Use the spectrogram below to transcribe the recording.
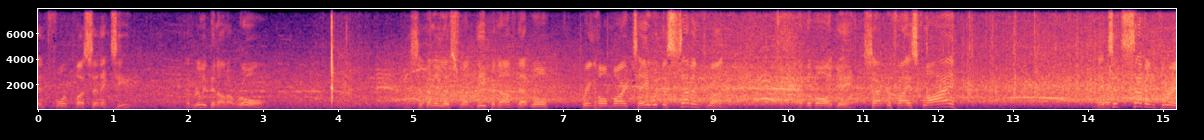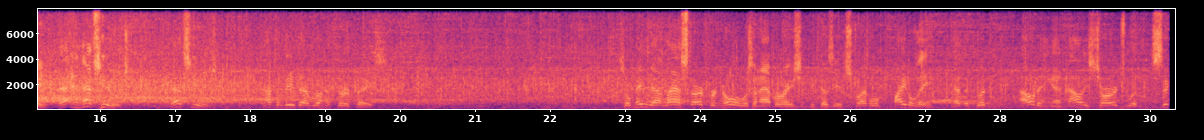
in four plus innings. He had really been on a roll. And Cervelli lifts one deep enough that will bring home Marte with the seventh run of the ball game. Sacrifice fly makes it 7-3. That, and that's huge. That's huge. Not to leave that run at third base. So maybe that last start for Nola was an aberration because he had struggled mightily, had the good outing, and now he's charged with six.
